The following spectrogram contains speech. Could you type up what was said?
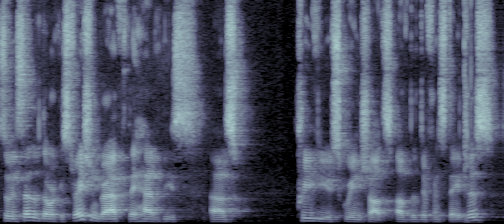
so instead of the orchestration graph, they have these uh, preview screenshots of the different stages.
